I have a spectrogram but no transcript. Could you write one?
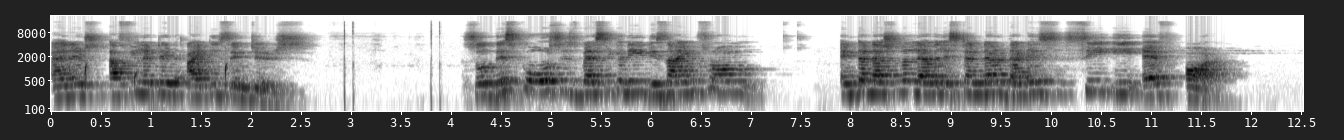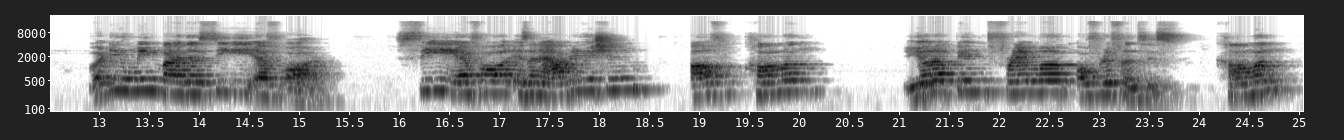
and its affiliated IT centers. So this course is basically designed from international level standard that is CEFR. What do you mean by the CEFR? CEFR is an abbreviation of Common European Framework of References. Common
